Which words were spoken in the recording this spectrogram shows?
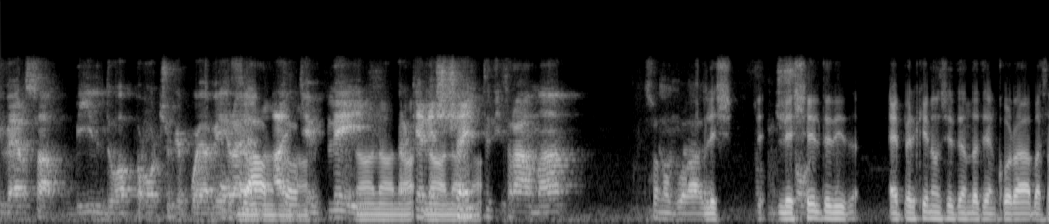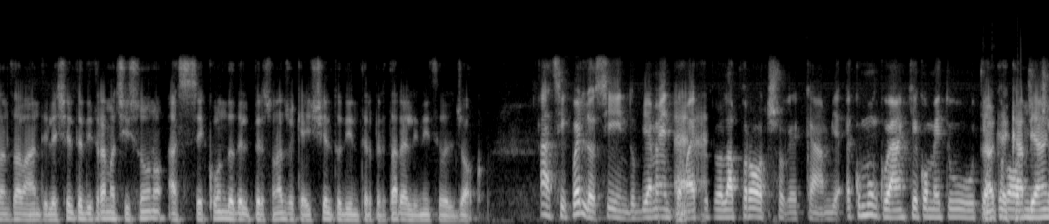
diversa build o approccio che puoi avere Esatto. al gameplay No, no, no, perché no, le no, scelte no. di trama sono uguali. Le, le scelte di... È perché non siete andati ancora abbastanza avanti. Le scelte di trama ci sono a seconda del personaggio che hai scelto di interpretare all'inizio del gioco. Ah sì, quello sì, indubbiamente, ma è Eh. proprio l'approccio che cambia. E comunque anche come tu ti Anche- cambia, cioè-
